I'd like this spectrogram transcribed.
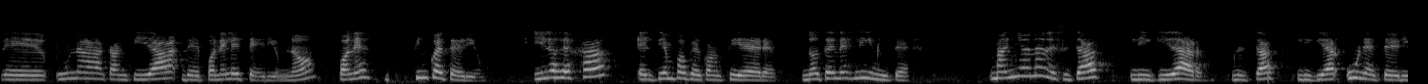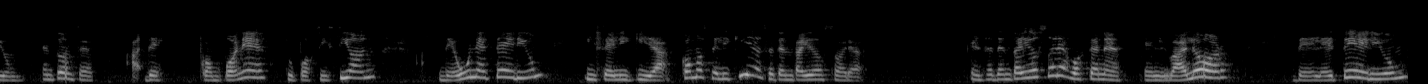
eh, una cantidad de, poner Ethereum, ¿no? Pones 5 Ethereum y los dejas el tiempo que consideres no tenés límite. Mañana necesitas liquidar, necesitas liquidar un Ethereum. Entonces, descomponés tu posición de un Ethereum y se liquida. ¿Cómo se liquida? En 72 horas. En 72 horas vos tenés el valor del Ethereum,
